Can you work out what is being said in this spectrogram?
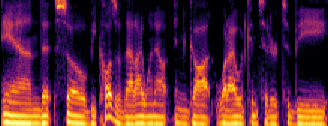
And so because of that, I went out and got what I would consider to be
